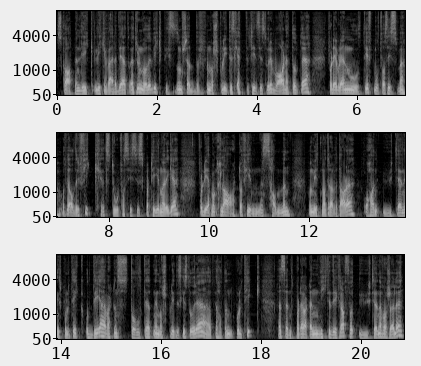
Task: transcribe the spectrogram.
skape en lik, likeverdighet. Og jeg tror Noe av det viktigste som skjedde for norsk politisk ettertidshistorie, var nettopp det. For det ble en motgift mot fascisme. Og at vi aldri fikk et stort fascistisk parti i Norge fordi at man klarte å finne sammen på midten av 30-tallet og ha en utjevningspolitikk. Og Det har vært den stoltheten i norsk politisk historie, er at vi har hatt en politikk der Senterpartiet har vært en viktig drivkraft for å utjevne forskjeller.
